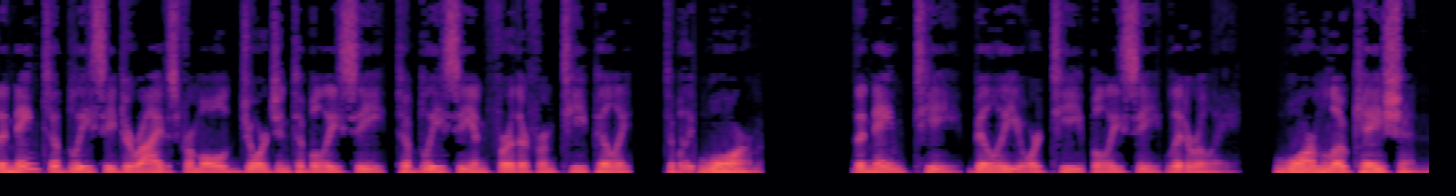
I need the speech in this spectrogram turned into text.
The name Tbilisi derives from Old Georgian Tbilisi, Tbilisi and further from Tpili warm", the name T Billy or T literally, warm location,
